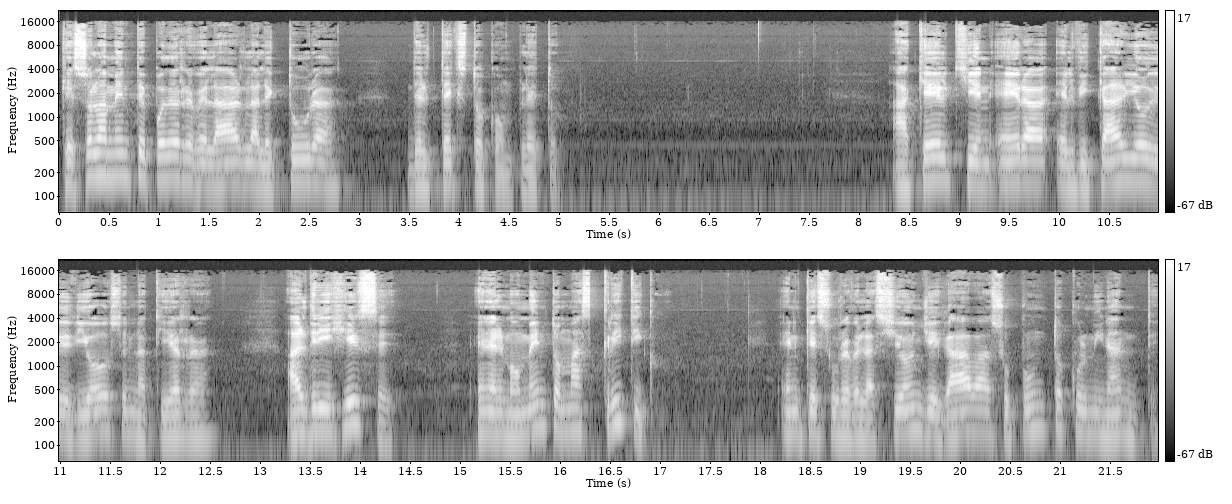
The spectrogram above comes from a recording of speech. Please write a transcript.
que solamente puede revelar la lectura del texto completo. Aquel quien era el vicario de Dios en la tierra, al dirigirse en el momento más crítico en que su revelación llegaba a su punto culminante,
